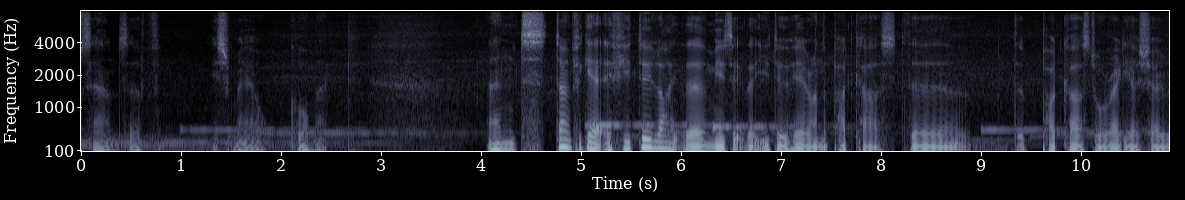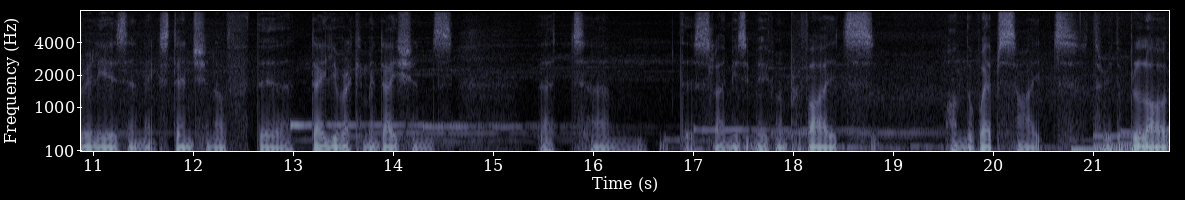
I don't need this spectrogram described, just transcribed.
Sounds of Ishmael Cormac. And don't forget, if you do like the music that you do here on the podcast, the the podcast or radio show really is an extension of the daily recommendations that um, the slow music movement provides on the website, through the blog,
